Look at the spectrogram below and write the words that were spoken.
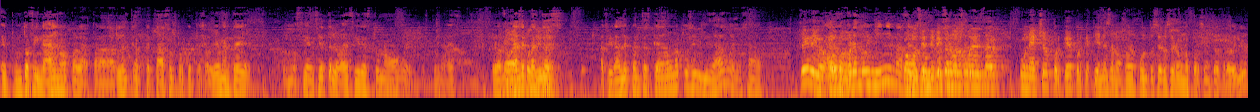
el, punto final, ¿no? Para, para darle el carpetazo, porque pues obviamente como ciencia te lo va a decir, esto no, güey, esto no es. Pero al No final de posible. cuentas, al final de cuentas queda una posibilidad, güey, o sea, Sí, digo, a lo como- mejor es muy mínima. Como científico no lo 001. puedes dar un hecho, ¿por qué? Porque tienes a lo mejor .001% de probabilidad.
